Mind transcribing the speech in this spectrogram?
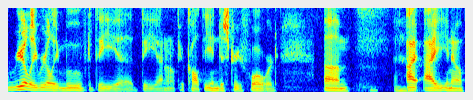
really, really moved the uh, the I don't know if you call it the industry forward. Um, I, I, you know,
